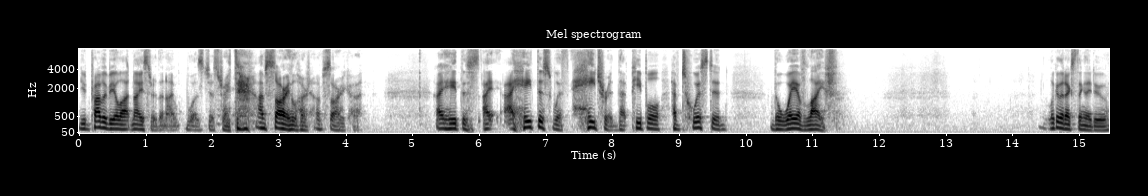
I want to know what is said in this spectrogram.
You'd probably be a lot nicer than I was just right there. I'm sorry, Lord. I'm sorry, God. I hate this. I, I hate this with hatred that people have twisted the way of life Look at the next thing they do,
